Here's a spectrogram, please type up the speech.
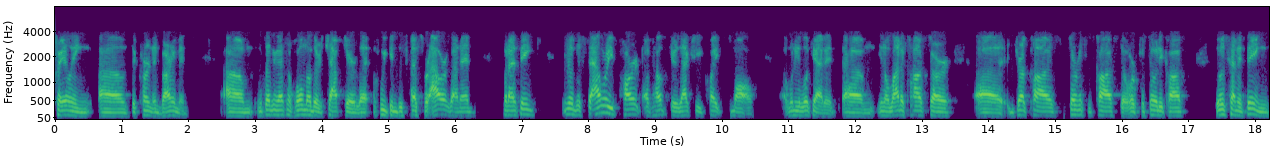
trailing uh, the current environment. Um, and so I think that's a whole other chapter that we can discuss for hours on end. But I think you know the salary part of healthcare is actually quite small when you look at it. Um, you know, a lot of costs are uh, drug costs, services costs, or facility costs, those kind of things.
